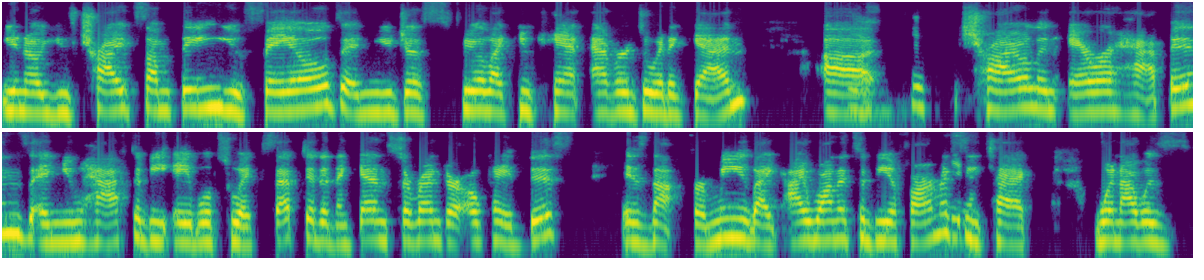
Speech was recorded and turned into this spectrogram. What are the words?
you know, you've tried something, you failed, and you just feel like you can't ever do it again. Uh, yeah. Trial and error happens, and you have to be able to accept it. And again, surrender. Okay, this is not for me. Like I wanted to be a pharmacy yeah. tech when I was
